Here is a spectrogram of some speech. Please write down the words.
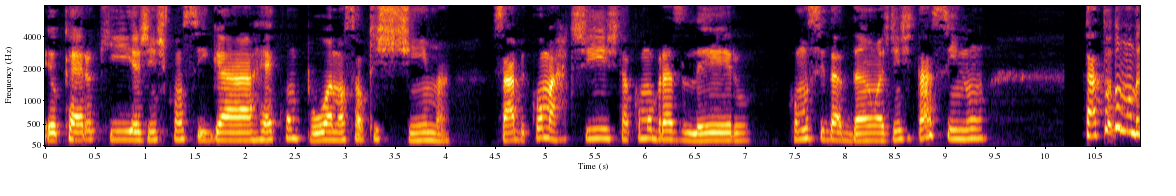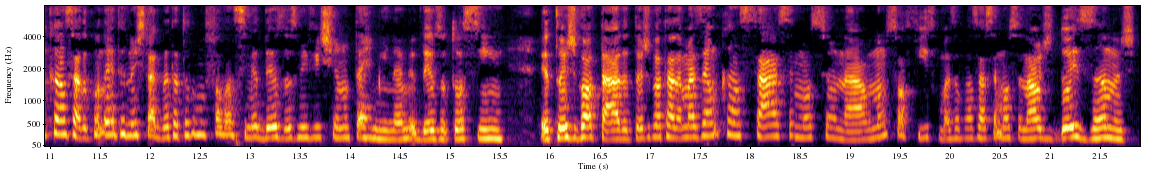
Eu quero que a gente consiga recompor a nossa autoestima, sabe? Como artista, como brasileiro, como cidadão. A gente tá assim, num, Tá todo mundo cansado. Quando eu entro no Instagram, tá todo mundo falando assim: meu Deus, 2021 não termina. Meu Deus, eu tô assim, eu tô esgotada, eu tô esgotada. Mas é um cansaço emocional, não só físico, mas é um cansaço emocional de dois anos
